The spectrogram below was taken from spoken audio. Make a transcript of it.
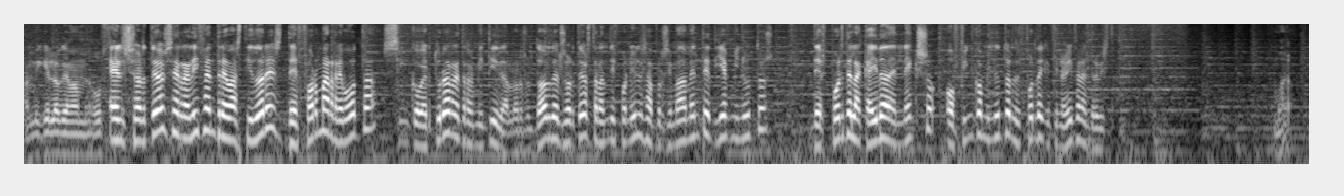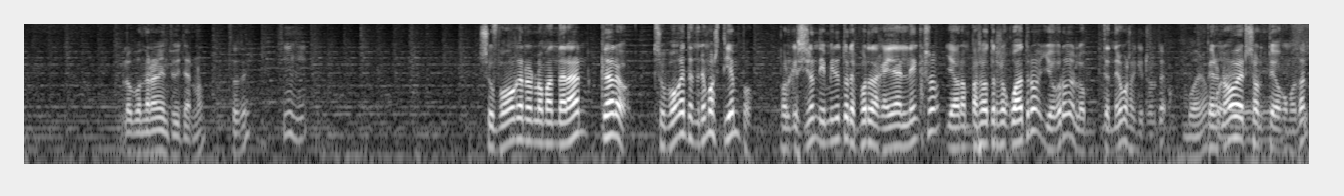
A mí que es lo que más me gusta. El sorteo se realiza entre bastidores de forma rebota, sin cobertura retransmitida. Los resultados del sorteo estarán disponibles aproximadamente 10 minutos después de la caída del nexo o 5 minutos después de que finalice la entrevista. Bueno. Lo pondrán en Twitter, ¿no? Entonces. Supongo que nos lo mandarán. Claro, supongo que tendremos tiempo. Porque si son 10 minutos después de la caída del nexo y habrán pasado 3 o 4, yo creo que lo tendremos aquí el sorteo. Bueno, Pero no va a haber pues, sorteo como tal.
